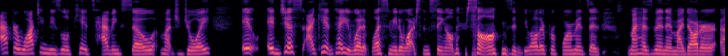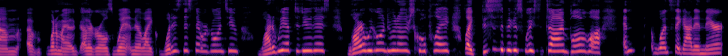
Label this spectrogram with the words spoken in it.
after watching these little kids having so much joy, it it just I can't tell you what it blessed me to watch them sing all their songs and do all their performance and my husband and my daughter um uh, one of my other girls went and they're like what is this that we're going to? Why do we have to do this? Why are we going to another school play? Like this is the biggest waste of time blah blah blah. And once they got in there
